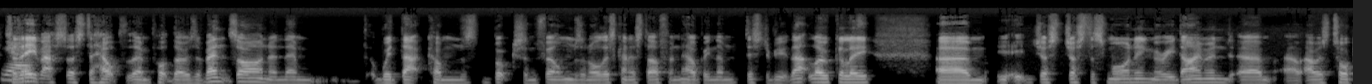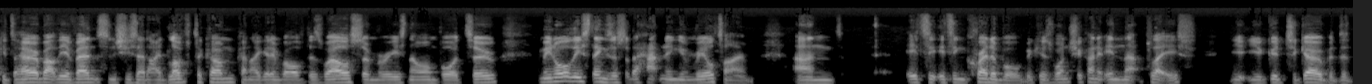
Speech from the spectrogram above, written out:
Yeah. So they've asked us to help them put those events on, and then with that comes books and films and all this kind of stuff, and helping them distribute that locally. Um, it, just just this morning, Marie Diamond, um, I, I, was talking to her about the events, and she said, "I'd love to come. Can I get involved as well?" So Marie's now on board too. I mean, all these things are sort of happening in real time, and it's it's incredible because once you're kind of in that place, you, you're good to go. But the,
